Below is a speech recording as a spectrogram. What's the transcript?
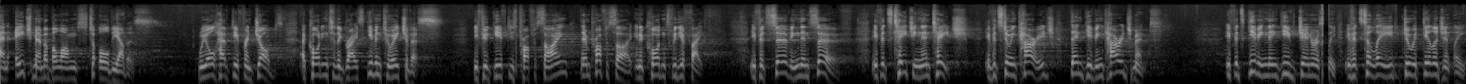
and each member belongs to all the others. We all have different jobs according to the grace given to each of us. If your gift is prophesying, then prophesy in accordance with your faith. If it's serving, then serve. If it's teaching, then teach. If it's to encourage, then give encouragement. If it's giving, then give generously. If it's to lead, do it diligently.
